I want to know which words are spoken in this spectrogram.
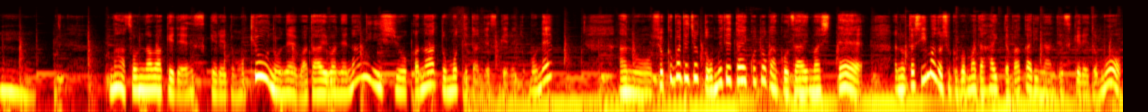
うん、まあそんなわけですけれども今日のね話題はね何にしようかなと思ってたんですけれどもねあの職場でちょっとおめでたいことがございましてあの私今の職場まだ入ったばかりなんですけれども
